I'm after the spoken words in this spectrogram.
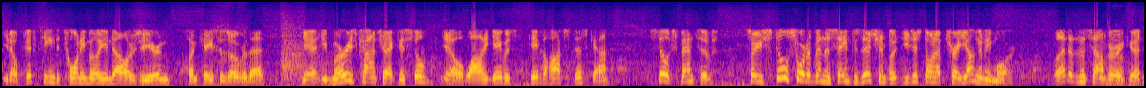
you know 15 to 20 million dollars a year, in some cases over that. Yeah, Murray's contract is still you know while he gave us gave the Hawks a discount, still expensive. So you're still sort of in the same position, but you just don't have Trae Young anymore. Well, that doesn't sound very good.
